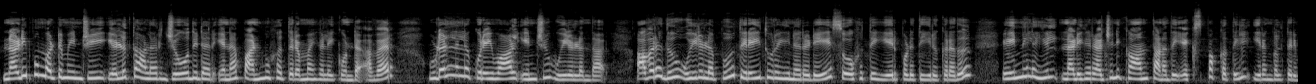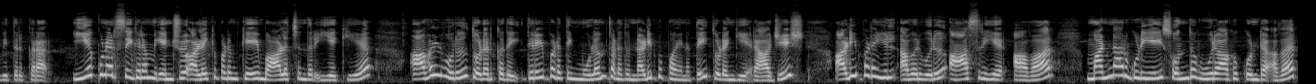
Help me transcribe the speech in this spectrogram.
நடிப்பு மட்டுமின்றி எழுத்தாளர் ஜோதிடர் என பன்முக திறமைகளை கொண்ட அவர் உடல்நலக் குறைவால் இன்று உயிரிழந்தார். அவரது உயிரிழப்பு திரைத்துறையினரிடையே சோகத்தை ஏற்படுத்தியிருக்கிறது. இந்நிலையில் நடிகர் ரஜினிகாந்த் தனது எக்ஸ் பக்கத்தில் இரங்கல் தெரிவித்திருக்கிறார். இயக்குனர் சிகரம் என்று அழைக்கப்படும் கே. பாலச்சந்தர் இயக்கிய அவள் ஒரு தொடர்கதை திரைப்படத்தின் மூலம் தனது நடிப்பு பயணத்தை தொடங்கிய ராஜேஷ் அடிப்படையில் அவர் ஒரு ஆசிரியர் ஆவார். மன்னார்குடியை சொந்த ஊராக கொண்ட அவர்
